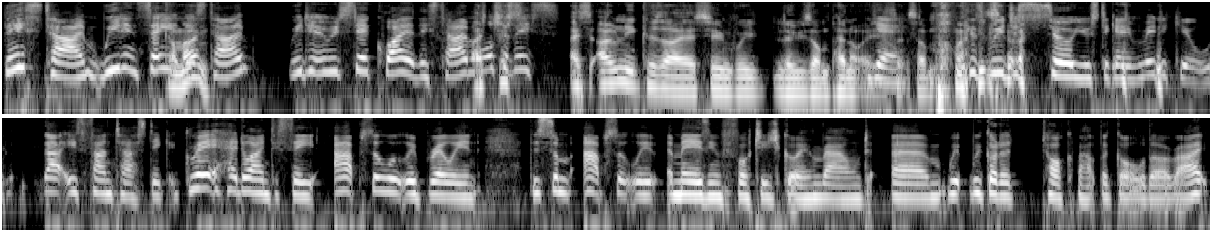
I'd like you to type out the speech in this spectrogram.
This time, we didn't say Come it this home. time. We did, we stayed quiet this time. I look just- this. It's only because I assumed we lose on penalties Yeah, at some point. because we're just so used to getting ridiculed. That is fantastic. Great headline to see. Absolutely brilliant. There's some absolutely amazing footage going round. Um, we, we've got to talk about the goal, though, right?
